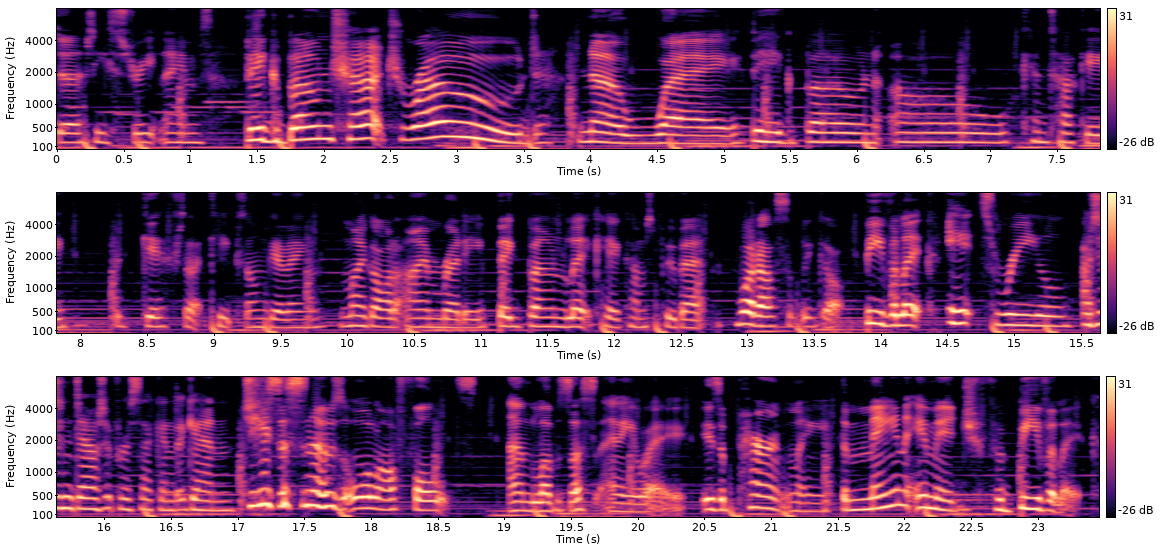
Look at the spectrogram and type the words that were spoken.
dirty street names. Big Bone Church Road. No way. Big Bone. Oh, Kentucky. The gift that keeps on giving. My god, I'm ready. Big Bone Lick. Here comes Poobet. What else have we got? Beaver Lick. It's real. I didn't doubt it for a second. Again, Jesus knows all our faults and loves us anyway. Is apparently the main image for Beaver Lick.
